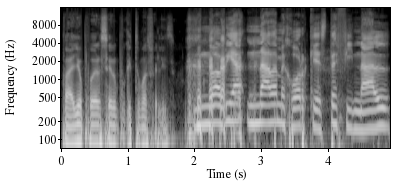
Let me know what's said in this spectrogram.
para yo poder ser un poquito más feliz. No habría nada mejor que este final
